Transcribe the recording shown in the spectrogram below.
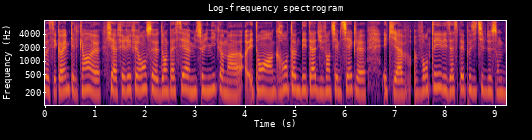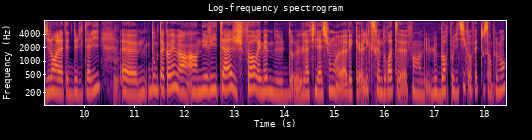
Bah, c'est quand même quelqu'un euh, qui a fait référence euh, dans le passé à Mussolini comme étant un grand homme d'État du XXe siècle et qui a vanté les aspects positifs de son bilan à la tête de l'Italie. Mmh. donc, tu as quand même un, héritage fort et même de, l'affiliation avec l'extrême droite, enfin le, bord politique, en fait, tout simplement.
